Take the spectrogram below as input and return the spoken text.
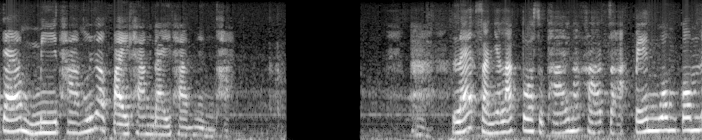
แกรมมีทางเลือกไปทางใดทางหนึ่งค่ะ และสัญลักษณ์ตัวสุดท้ายนะคะ จะเป็นวงกลมเ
